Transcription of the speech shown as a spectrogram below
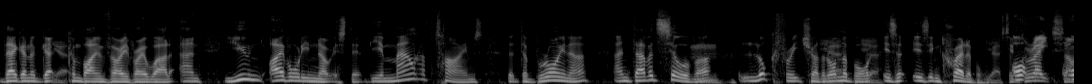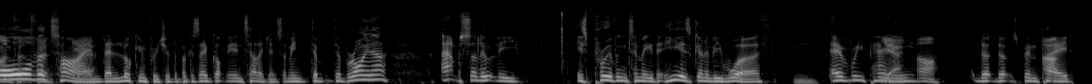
they're going to get combined very, very well. And you, I've already noticed it. The amount of times that De Bruyne and David Silva look for each other on Mm. The ball yeah. is is incredible. Yeah, it's a all, great sign All for- the time yeah. they're looking for each other because they've got the intelligence. I mean, De, De Bruyne absolutely is proving to me that he is going to be worth every penny. Oh. That, that's been ah. paid.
